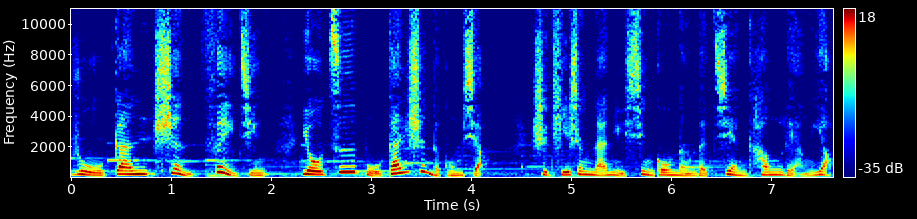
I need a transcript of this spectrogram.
入肝肾肺经，有滋补肝肾的功效，是提升男女性功能的健康良药。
